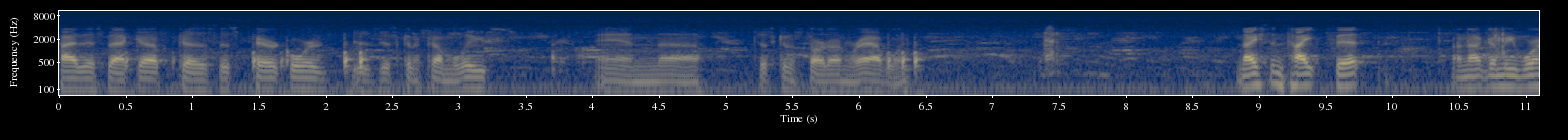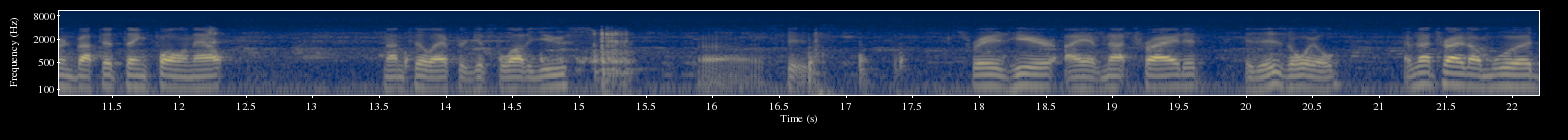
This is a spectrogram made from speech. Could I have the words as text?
tie this back up because this paracord is just going to come loose and uh, just going to start unraveling. Nice and tight fit. I'm not going to be worrying about that thing falling out. Not until after it gets a lot of use. It's, it's rated here. I have not tried it. It is oiled. I've not tried it on wood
